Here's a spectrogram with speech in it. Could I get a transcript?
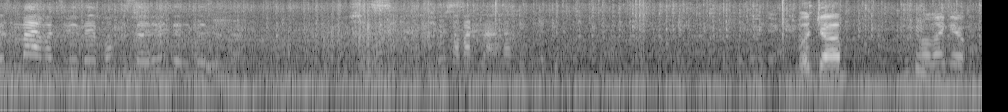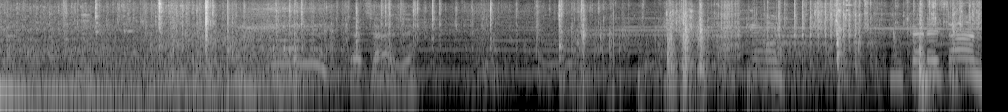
Esma motivise é bom que seria dentro Sabat lah, tapi. Good job. Oh, thank you. Tchau, tchau, gente. Interessant.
